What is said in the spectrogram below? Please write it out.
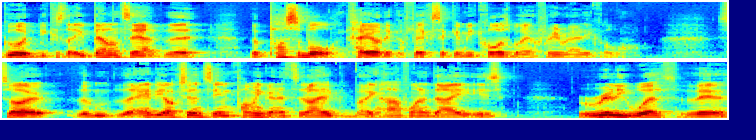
good because they balance out the the possible chaotic effects that can be caused by a free radical. So the the antioxidants in pomegranates that I buying half one a day is really worth their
